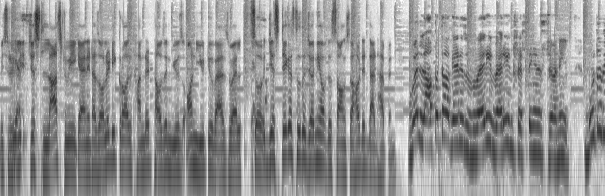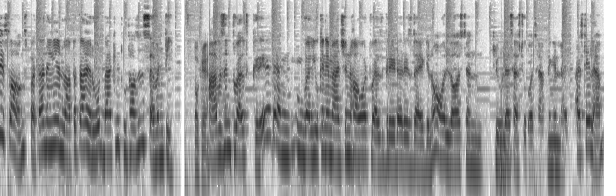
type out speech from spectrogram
which released Yes. just last week and it has already crossed 100,000 views on YouTube as well. So just take us through the journey of the song. So how did that happen? Well, Lapata again is very, very interesting in its journey. Both of these songs, Pata Nahi and Lapata, I wrote back in 2017. Okay. I was in 12th grade, and well, you can imagine how a 12th grader is like, you know, all lost and clueless as to what's happening in life. I still am,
